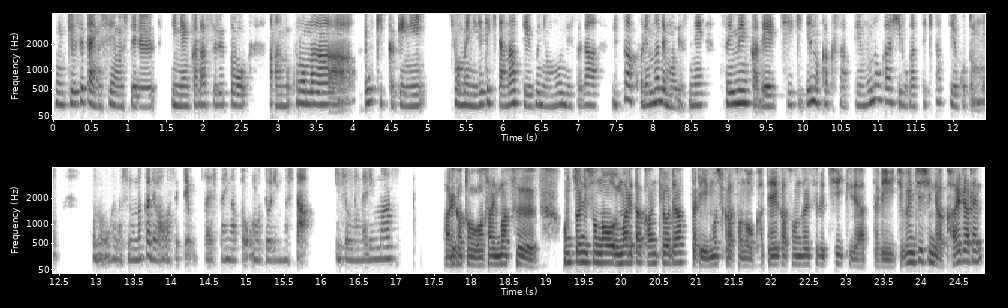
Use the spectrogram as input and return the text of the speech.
困窮世帯の支援をしている人間からすると、あの、コロナをきっかけに表面に出てきたなっていうふうに思うんですが、実はこれまでもですね、水面下で地域での格差っていうものが広がってきたっていうことも、このお話の中では合わせてお伝えしたいなと思っておりました。以上になります。ありがとうございます。本当にその生まれた環境であったり、もしくはその家庭が存在する地域であったり、自分自身では変えられ、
